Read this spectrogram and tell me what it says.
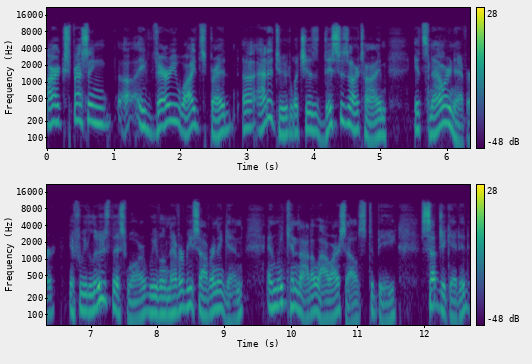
are expressing uh, a very widespread uh, attitude, which is this is our time. It's now or never. If we lose this war, we will never be sovereign again, and we cannot allow ourselves to be subjugated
